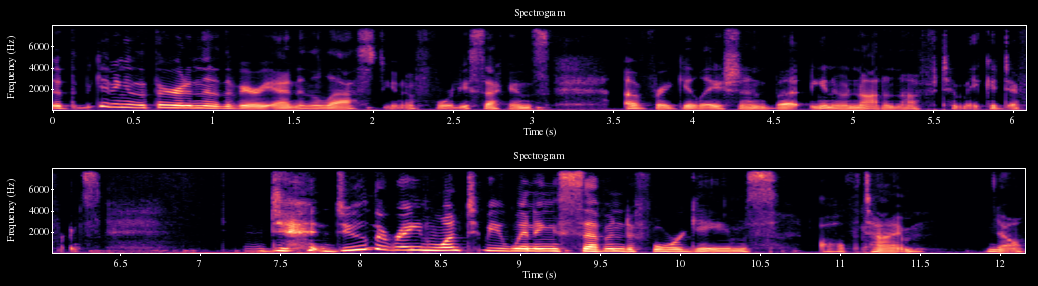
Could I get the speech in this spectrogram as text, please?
at the beginning of the third and then at the very end in the last, you know, 40 seconds of regulation, but, you know, not enough to make a difference. Do the Reign want to be winning seven to four games all the time? No,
